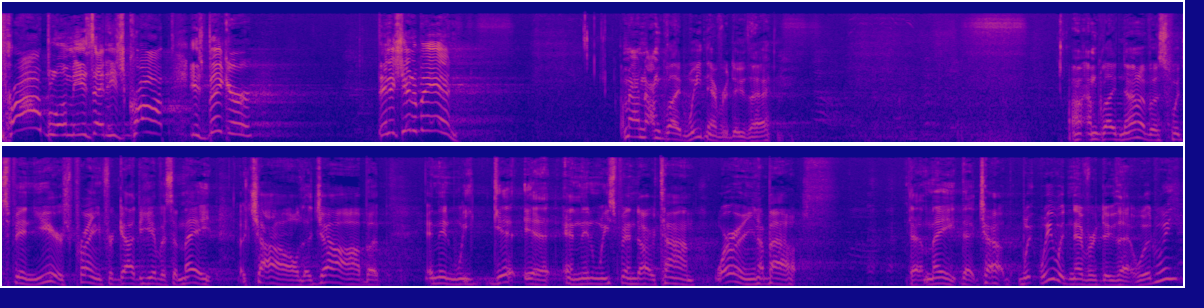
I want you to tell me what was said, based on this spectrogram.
problem is that his crop is bigger than it should have been. I mean, I'm glad we never do that. I'm glad none of us would spend years praying for God to give us a mate, a child, a job, and then we get it, and then we spend our time worrying about that mate, that child. We, we would never do that, would we?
